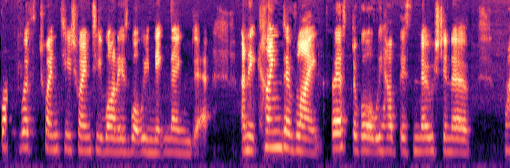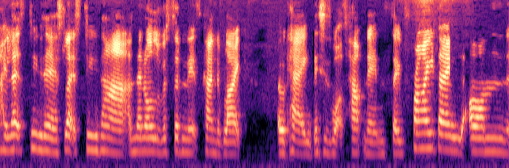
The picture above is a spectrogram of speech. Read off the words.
Bosworth 2021 is what we nicknamed it. And it kind of like, first of all, we have this notion of, right, let's do this, let's do that. And then all of a sudden it's kind of like, okay, this is what's happening. So Friday on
